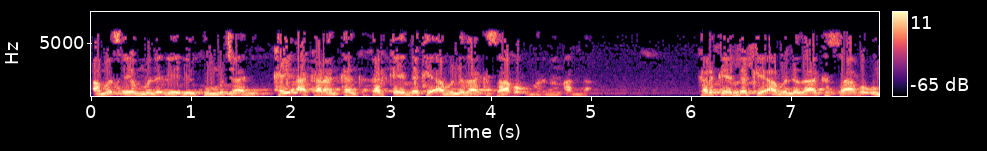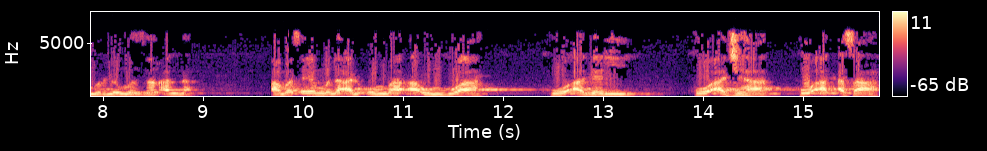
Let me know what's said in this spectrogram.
a matsayinmu na ɗaiɗaikun mutane. Kai a karan kanka kar ka yadda kai abin da za ka saba umarnin Allah. Karka yadda kai abin da za ka saba umarnin manzan Allah. A matsayinmu na al'umma a unguwa ko a gari ko a jiha ko a ƙasa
